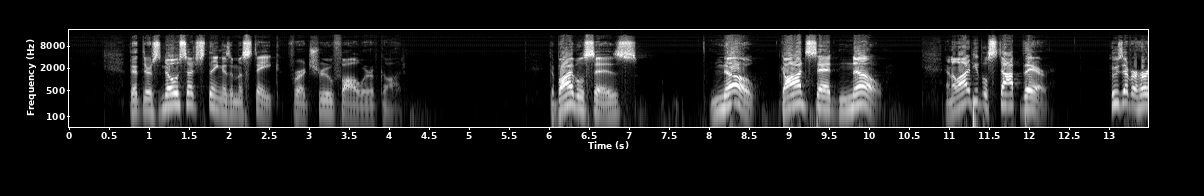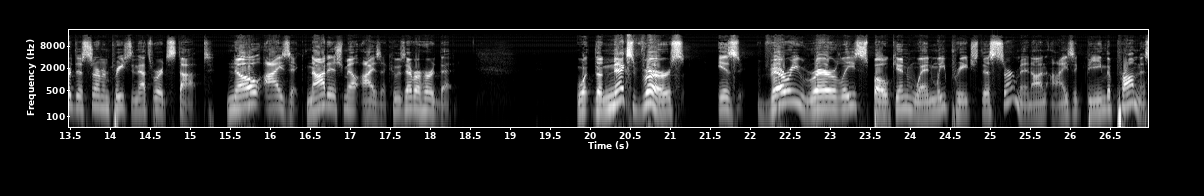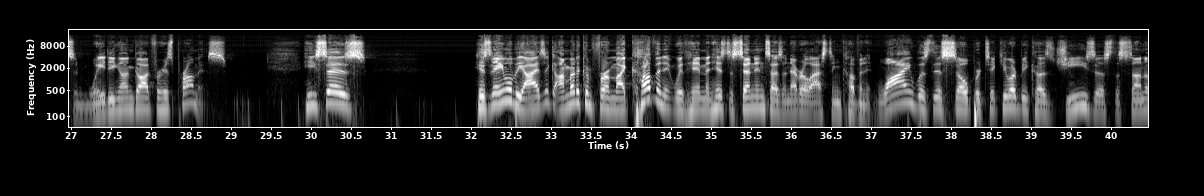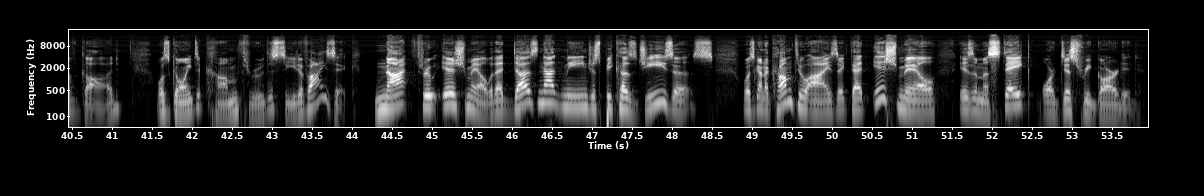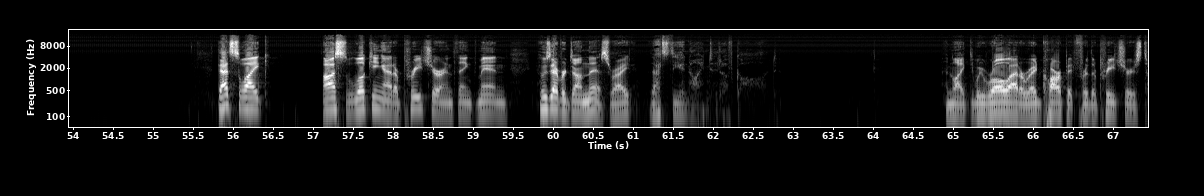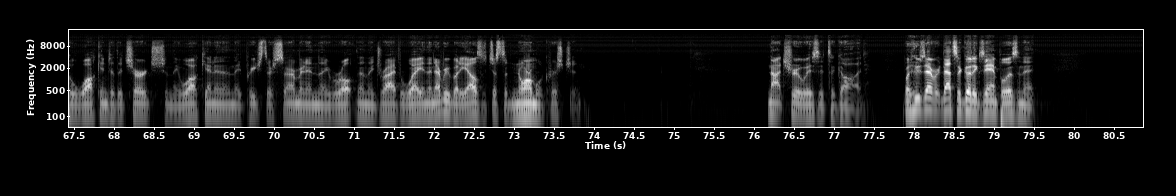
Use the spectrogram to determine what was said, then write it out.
that there's no such thing as a mistake for a true follower of God. The Bible says no. God said no. And a lot of people stop there. Who's ever heard this sermon preached and that's where it stopped? No, Isaac, not Ishmael, Isaac. Who's ever heard that? What the next verse is very rarely spoken when we preach this sermon on Isaac being the promise and waiting on God for his promise. He says, his name will be Isaac. I'm going to confirm my covenant with him and his descendants as an everlasting covenant. Why was this so particular? Because Jesus, the Son of God, was going to come through the seed of Isaac, not through Ishmael. But that does not mean just because Jesus was going to come through Isaac that Ishmael is a mistake or disregarded. That's like us looking at a preacher and think, man, who's ever done this, right? That's the anointed of God. And like we roll out a red carpet for the preachers to walk into the church, and they walk in and then they preach their sermon and they roll, then they drive away, and then everybody else is just a normal Christian. Not true, is it, to God? But who's ever, that's a good example, isn't it?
